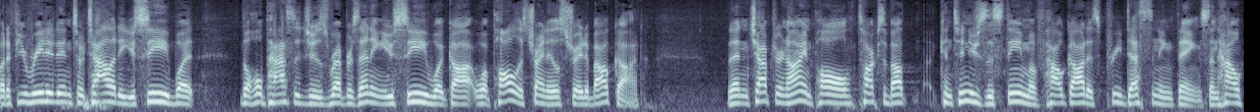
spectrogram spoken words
But if you read it in totality, you see what the whole passage is representing. You see what God, what Paul is trying to illustrate about God. Then in chapter 9, Paul talks about continues this theme of how God is predestining things and how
